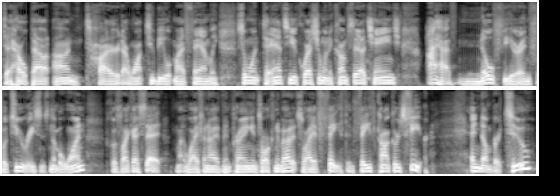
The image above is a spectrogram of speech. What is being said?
to help out. I'm tired. I want to be with my family. So when, to answer your question, when it comes to that change, I have no fear and for two reasons. Number one, because like I said, my wife and I have been praying and talking about it. So I have faith and faith conquers fear. And number two,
